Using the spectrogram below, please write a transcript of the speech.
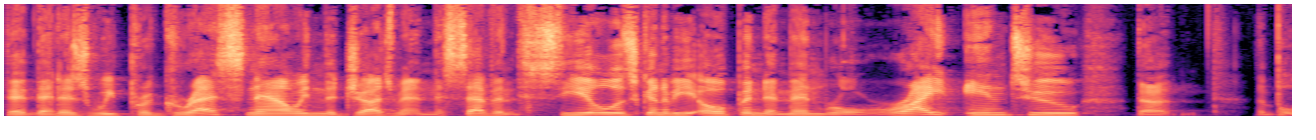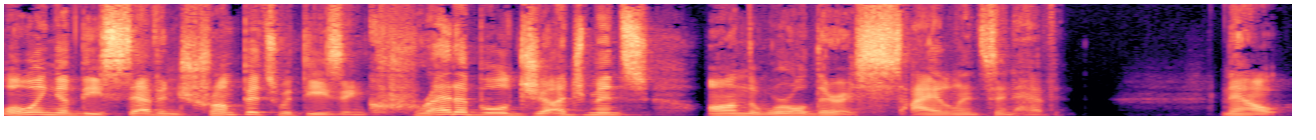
That, that as we progress now in the judgment, and the seventh seal is going to be opened, and then roll right into the, the blowing of these seven trumpets with these incredible judgments on the world, there is silence in heaven. Now,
